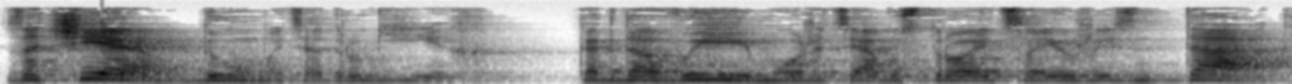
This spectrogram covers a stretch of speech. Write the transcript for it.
Зачем думать о других, когда вы можете обустроить свою жизнь так,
